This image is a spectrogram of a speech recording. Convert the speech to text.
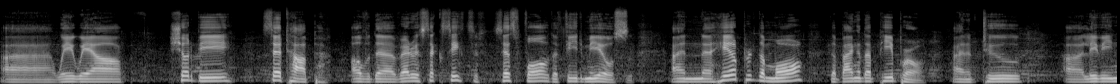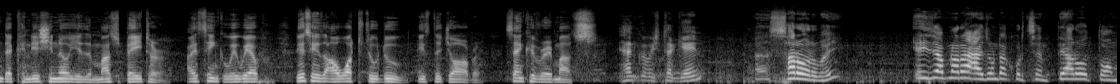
Uh, we will should be set up of the very success- successful the feed mills and uh, help the more the Bangladesh people and to uh, live in the conditional is much better. I think we will. This is our what to do. This is the job. Thank you very much. Thank you mister Gain Sarwar ভাই এই যে আপনারা আয়োজনটা করছেন তেরোতম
